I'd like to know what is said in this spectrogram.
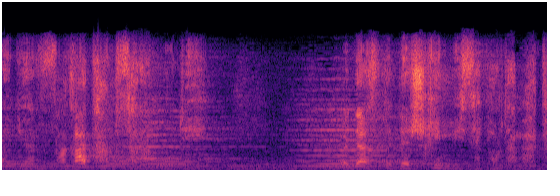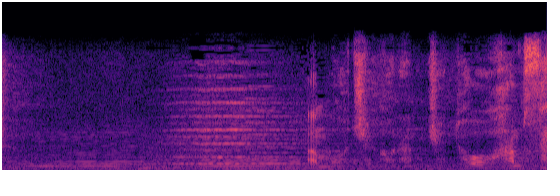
اگر فقط همسرم بودی به دست دشخیم می سپردمت اما چه کنم که تو همسر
